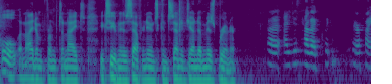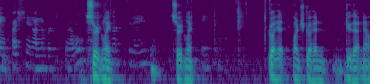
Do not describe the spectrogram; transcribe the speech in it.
pull an item from tonight's, excuse me, this afternoon's consent agenda. Ms. Brunner, Uh, I just have a quick clarifying question on number 12 certainly, certainly. Go ahead. Why don't you go ahead and do that now?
